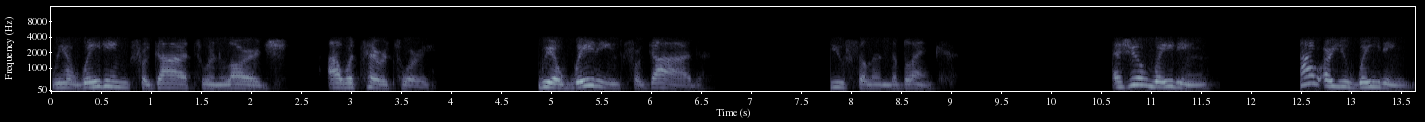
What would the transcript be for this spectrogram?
We are waiting for God to enlarge our territory. We are waiting for God. You fill in the blank. As you're waiting, how are you waiting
